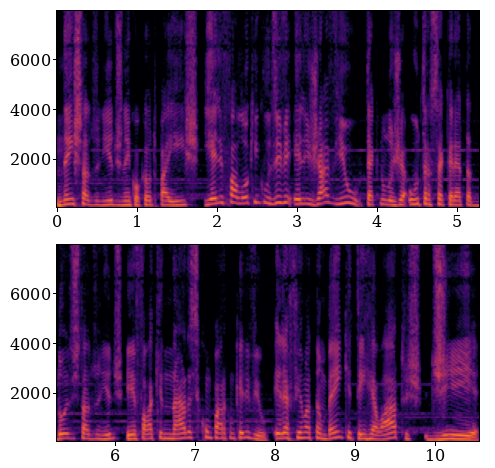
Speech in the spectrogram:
nem Estados Unidos, nem qualquer outro país. E ele falou que, inclusive, ele já viu tecnologia ultra secreta dos Estados Unidos e ele fala que nada se compara com o que ele viu. Ele afirma também que tem relatos de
